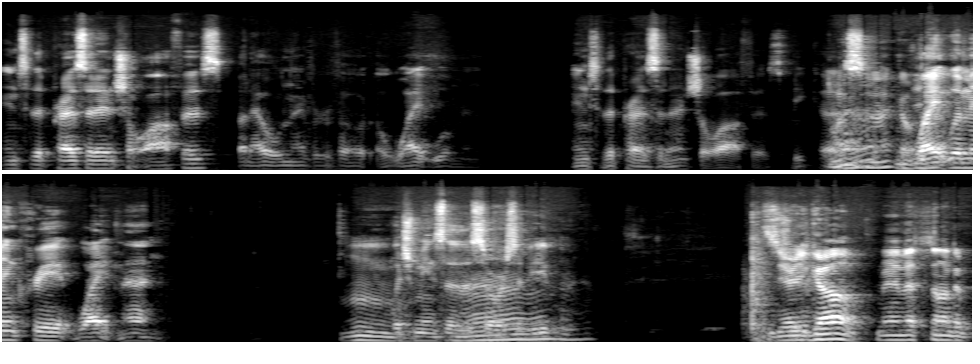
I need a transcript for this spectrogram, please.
into the presidential office, but I will never vote a white woman into the presidential office because white women create white men, Mm. which means they're the source of evil. There you go, man. That's not a.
